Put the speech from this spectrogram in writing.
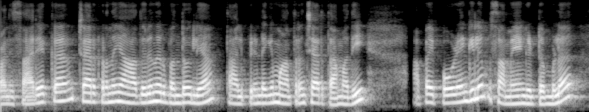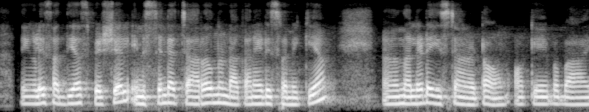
പഞ്ചസാരയൊക്കെ ചേർക്കണമെന്ന് യാതൊരു നിർബന്ധവുമില്ല. താല്പര്യം ഉണ്ടെങ്കിൽ മാത്രം ചേർത്താൽ മതി. അപ്പോൾ എപ്പോഴെങ്കിലും സമയം കിട്ടുമ്പോൾ നിങ്ങൾ ഈ സദ്യ സ്പെഷ്യൽ ഇൻസ്റ്റന്റ് അച്ചാർ ഒന്ന് ഉണ്ടാക്കാനായിട്ട് ശ്രമിക്കുക. നല്ല ടേസ്റ്റാണ് കേട്ടോ. Okay bye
